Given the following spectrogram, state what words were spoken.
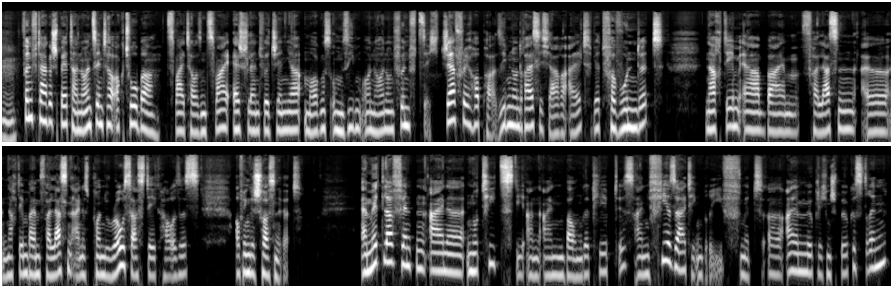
Mhm. Fünf Tage später, 19. Oktober 2002, Ashland, Virginia, morgens um 7.59 Uhr. Jeffrey Hopper, 37 Jahre alt, wird verwundet nachdem er beim Verlassen, äh, nachdem beim Verlassen eines Ponderosa Steakhauses auf ihn geschossen wird. Ermittler finden eine Notiz, die an einen Baum geklebt ist, einen vierseitigen Brief mit äh, allem möglichen Spökes drin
